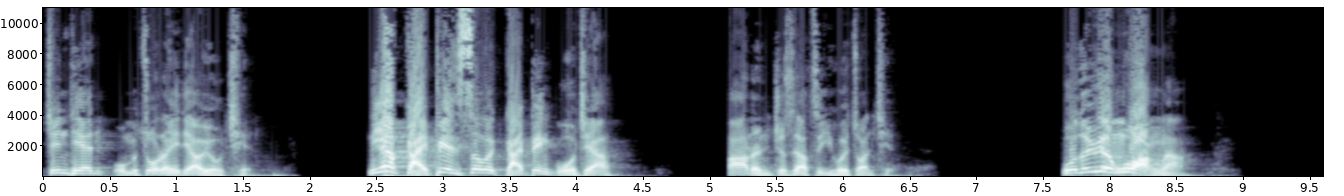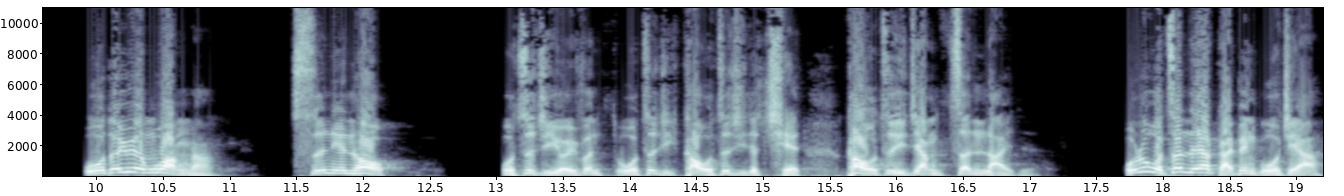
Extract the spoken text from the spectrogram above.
今天我们做人一定要有钱，你要改变社会，改变国家，妈的，你就是要自己会赚钱。我的愿望啊，我的愿望啊，十年后。我自己有一份，我自己靠我自己的钱，靠我自己这样争来的。我如果真的要改变国家，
